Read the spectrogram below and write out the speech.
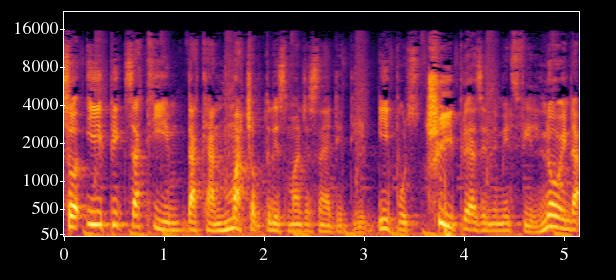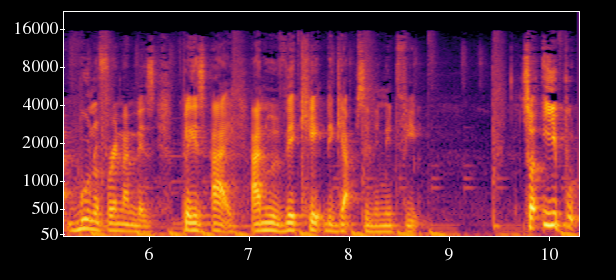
So he picks a team that can match up to this Manchester United team. He puts three players in the midfield, knowing that Bruno Fernandes plays high and will vacate the gaps in the midfield. So he put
